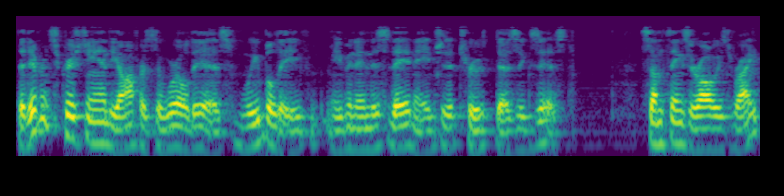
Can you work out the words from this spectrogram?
The difference Christianity offers the world is, we believe, even in this day and age, that truth does exist. Some things are always right,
